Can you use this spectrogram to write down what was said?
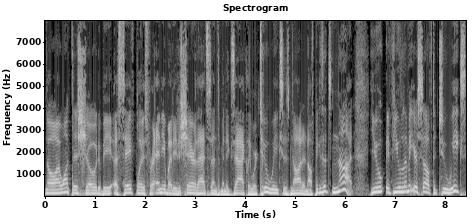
No, I want this show to be a safe place for anybody to share that sentiment exactly, where two weeks is not enough because it's not. You, if you limit yourself to two weeks,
